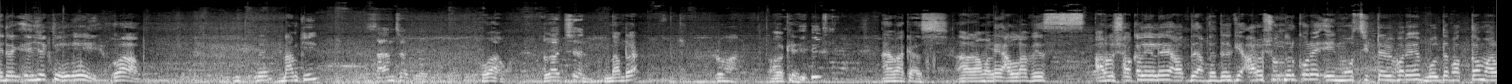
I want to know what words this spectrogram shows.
এটা এই যে একটু এই ওয়াও নাম কি? ওয়াও ভালো আছেন নামটা? রোহান। ওকে আমি আকাশ আর আমার এই আল্লাহ হাফেজ আরো সকালে এলে আপনি- আপনাদেরকে আরো সুন্দর করে এই মসজিদটার ব্যাপারে বলতে পারতাম আর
